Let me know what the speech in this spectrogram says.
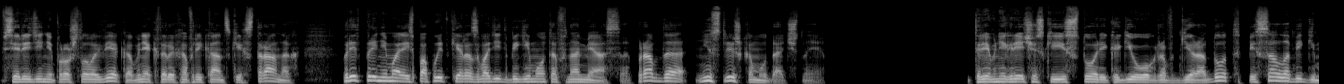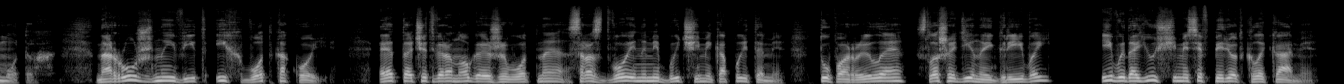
В середине прошлого века в некоторых африканских странах предпринимались попытки разводить бегемотов на мясо, правда, не слишком удачные. Древнегреческий историк и географ Геродот писал о бегемотах. Наружный вид их вот какой. Это четвероногое животное с раздвоенными бычьими копытами, тупорылое, с лошадиной гривой, и выдающимися вперед клыками,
